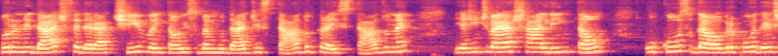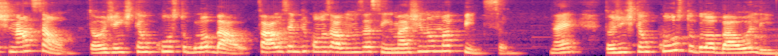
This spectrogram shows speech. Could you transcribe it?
Por unidade federativa, então isso vai mudar de estado para estado, né? E a gente vai achar ali, então, o custo da obra por destinação. Então, a gente tem um custo global. Falo sempre com os alunos assim: imagina uma pizza, né? Então, a gente tem um custo global ali.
